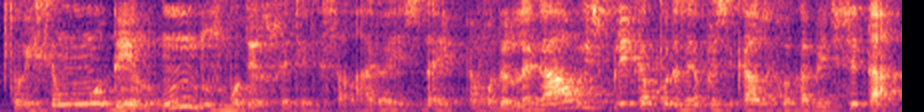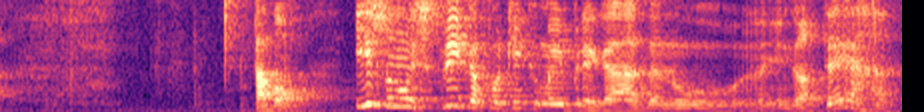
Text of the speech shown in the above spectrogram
Então esse é um modelo, um dos modelos para entender salário é esse daí. É um modelo legal e explica, por exemplo, esse caso que eu acabei de citar. Tá bom. Isso não explica por que uma empregada no, na Inglaterra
